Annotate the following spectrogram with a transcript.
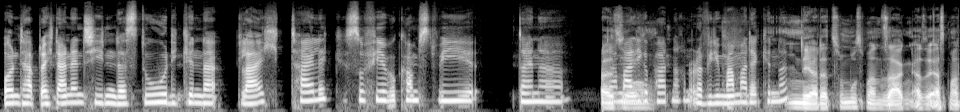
und habt euch dann entschieden, dass du die Kinder gleichteilig so viel bekommst wie deine damalige Partnerin oder wie die Mama der Kinder? ja, dazu muss man sagen, also erstmal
